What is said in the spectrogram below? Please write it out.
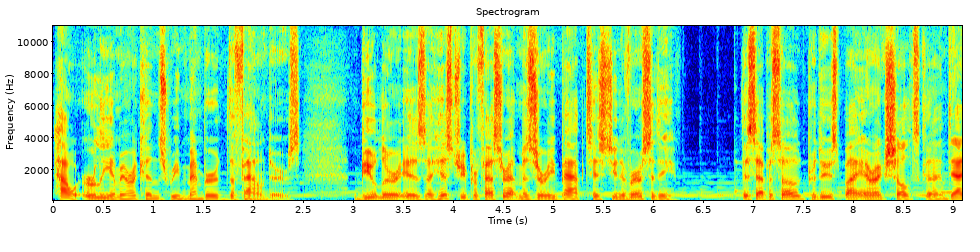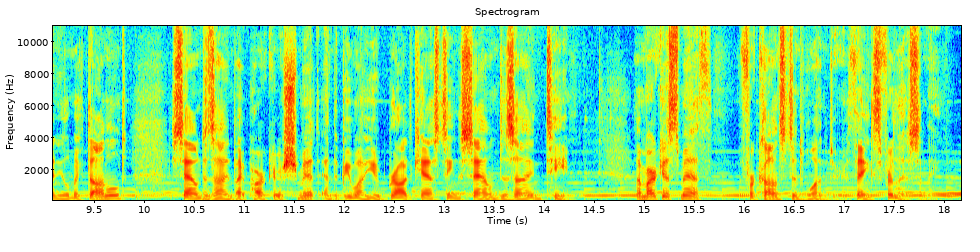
How Early Americans Remembered the Founders. Beutler is a history professor at Missouri Baptist University. This episode produced by Eric Schultzka and Daniel McDonald, sound designed by Parker Schmidt and the BYU Broadcasting sound design team. I'm Marcus Smith for Constant Wonder. Thanks for listening.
